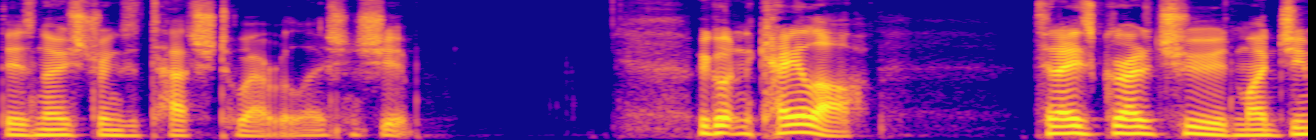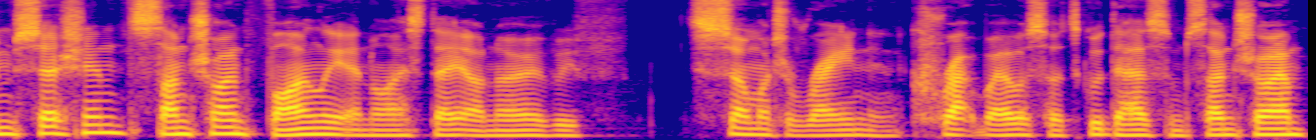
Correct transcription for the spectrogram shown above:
there's no strings attached to our relationship. We got Nikayla. Today's gratitude, my gym session, sunshine, finally a nice day. I know we've so much rain and crap weather, so it's good to have some sunshine.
